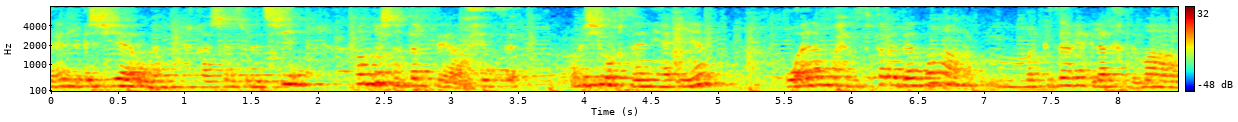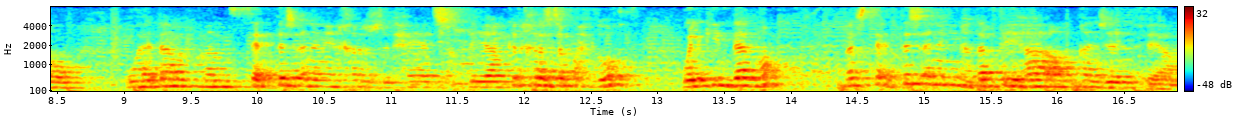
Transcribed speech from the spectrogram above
هذه الأشياء وهذه النقاشات وهذا الشيء ما نبغيش نهضر فيها حيت ماشي وقتها نهائيا. وأنا في واحد الفترة دابا مركزه غير على الخدمه وهذا ما مستعداش أنني نخرج الحياة الشخصية. يمكن خرجتها في واحد الوقت ولكن دابا ما مستعداش أنني نهضر فيها أو نبقى نجادل فيها.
